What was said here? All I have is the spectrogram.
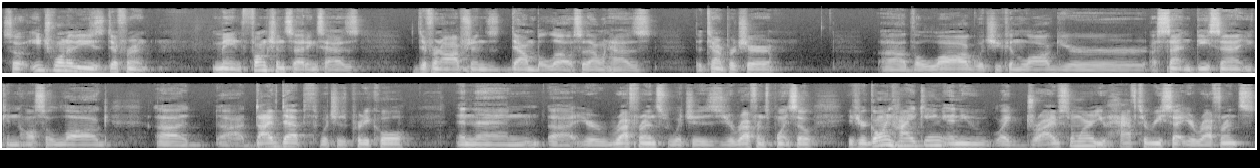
So each one of these different main function settings has different options down below. So that one has the temperature, uh, the log, which you can log your ascent and descent. You can also log uh, uh, dive depth, which is pretty cool. And then uh, your reference, which is your reference point. So if you're going hiking and you like drive somewhere, you have to reset your reference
